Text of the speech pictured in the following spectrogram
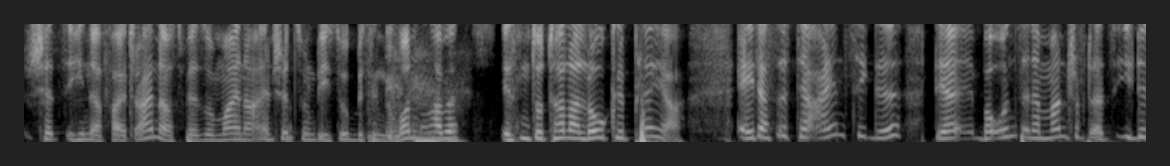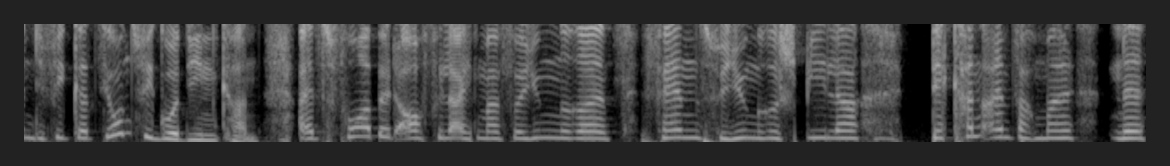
schätze ich ihn da falsch ein, aber das wäre so meine Einschätzung, die ich so ein bisschen gewonnen habe, ist ein totaler Local Player. Ey, das ist der Einzige, der bei uns in der Mannschaft als Identifikationsfigur dienen kann. Als Vorbild auch vielleicht mal für jüngere Fans, für jüngere Spieler. Der kann einfach mal eine,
